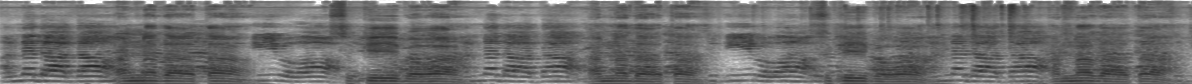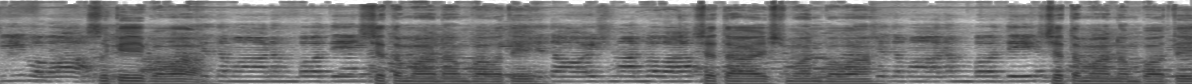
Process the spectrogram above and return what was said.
అన్నదాత. అన్నదాత. సుఖీ భవ అన్నదాత. అన్నదాత. సుఖీ భవ సుఖీ భవ అన్నదాత. అన్నదాత సుఖీ భవ शतमानं भवति। शतायुष्मान् भव। शतमानं भवति।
